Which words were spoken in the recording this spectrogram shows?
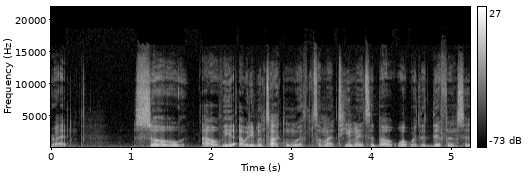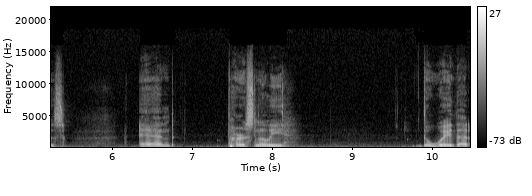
right? So I'll be I would even talking with some of my teammates about what were the differences, and personally, the way that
